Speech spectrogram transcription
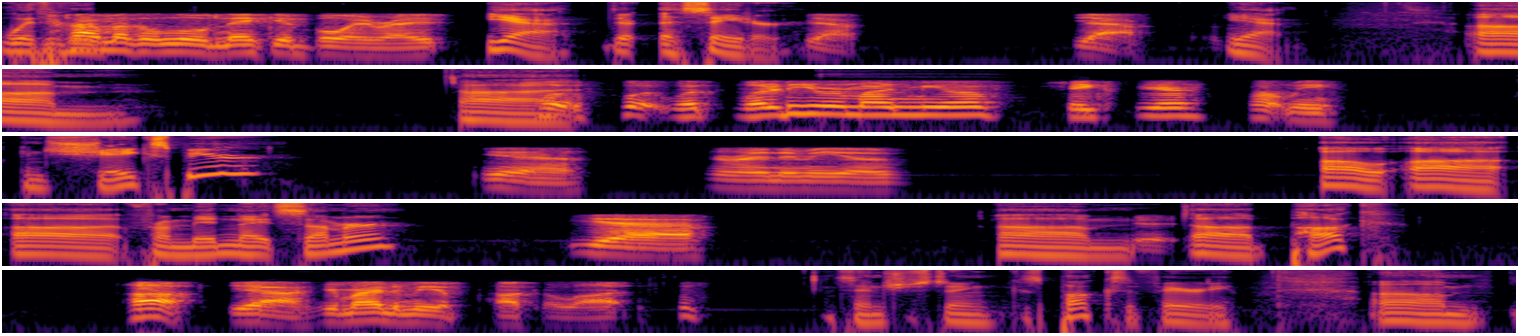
with You're her, talking about the little naked boy, right? yeah, a satyr. Yeah. Yeah. Um. Uh, what, what, what, did he remind me of? Shakespeare? Help me. in Shakespeare. Yeah. He reminded me of. Oh, uh, uh, from Midnight Summer. Yeah. Um, Yeah. uh, Puck. Puck. Yeah. He reminded me of Puck a lot. It's interesting because Puck's a fairy. Um,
